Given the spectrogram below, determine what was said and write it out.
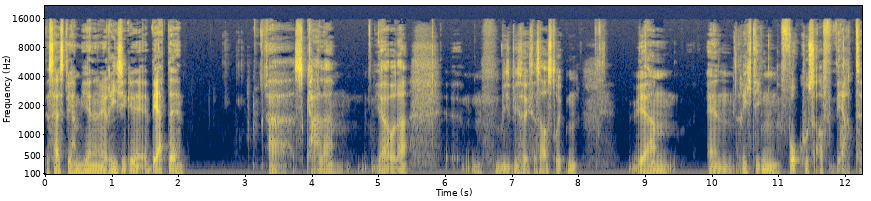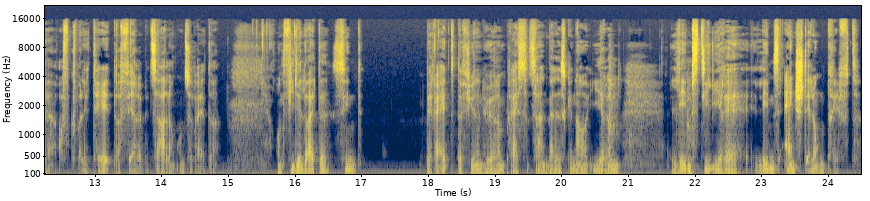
Das heißt, wir haben hier eine riesige Werteskala, äh, ja, oder äh, wie, wie soll ich das ausdrücken? Wir haben einen richtigen Fokus auf Werte, auf Qualität, auf faire Bezahlung und so weiter. Und viele Leute sind bereit, dafür einen höheren Preis zu zahlen, weil es genau ihren Lebensstil, ihre Lebenseinstellung trifft.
